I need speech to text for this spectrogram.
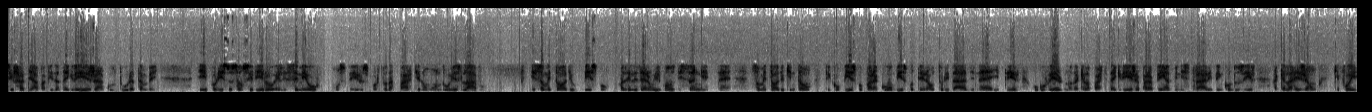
se irradiava a vida da igreja, a cultura também. E por isso São Cirilo ele semeou mosteiros por toda parte no mundo eslavo. E São Metódio, bispo, mas eles eram irmãos de sangue, né? São Metódio que então ficou bispo para com o bispo ter a autoridade, né, e ter o governo daquela parte da igreja para bem administrar e bem conduzir aquela região que foi,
